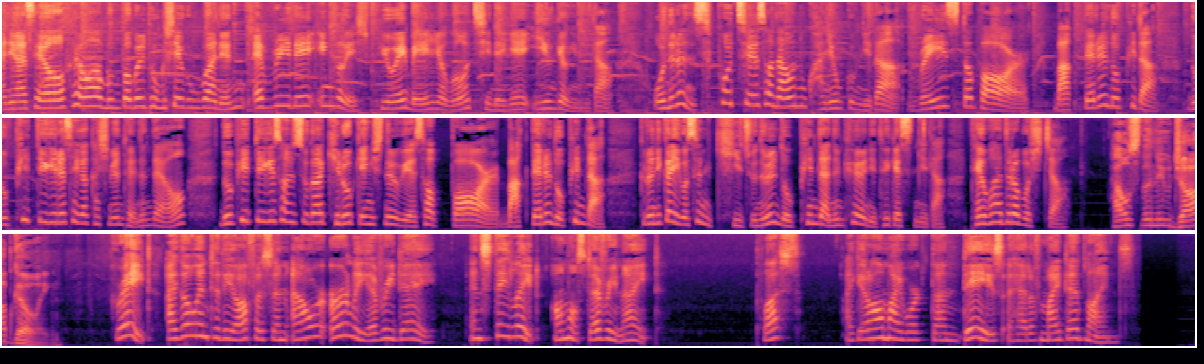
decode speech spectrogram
안녕하세요. 회화와 문법을 동시에 공부하는 Everyday English, 뷰의 매일 영어 진행의 이은경입니다. 오늘은 스포츠에서 나온 관용구입니다. Raise the bar, 막대를 높이다. 높이 뛰기를 생각하시면 되는데요. 높이 뛰기 선수가 기록 갱신을 위해서 bar, 막대를 높인다. 그러니까 이것은 기준을 높인다는 표현이 되겠습니다. 대화 들어보시죠. How's the new job going? Great. I go into the office an hour early every day and stay late almost every night. Plus, I get all my work done days ahead of my deadlines.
